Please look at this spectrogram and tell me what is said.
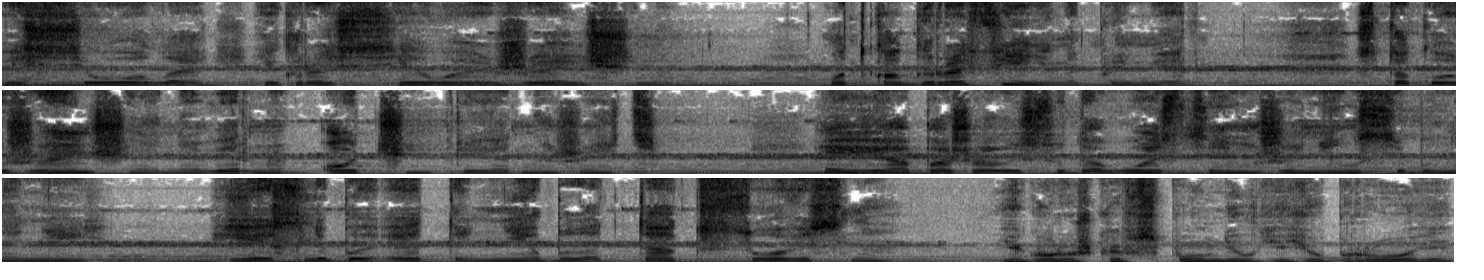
веселая и красивая женщина. Вот как графиня, например. С такой женщиной, наверное, очень приятно жить. И я, пожалуй, с удовольствием женился бы на ней, если бы это не было так совестно. Егорушка вспомнил ее брови,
